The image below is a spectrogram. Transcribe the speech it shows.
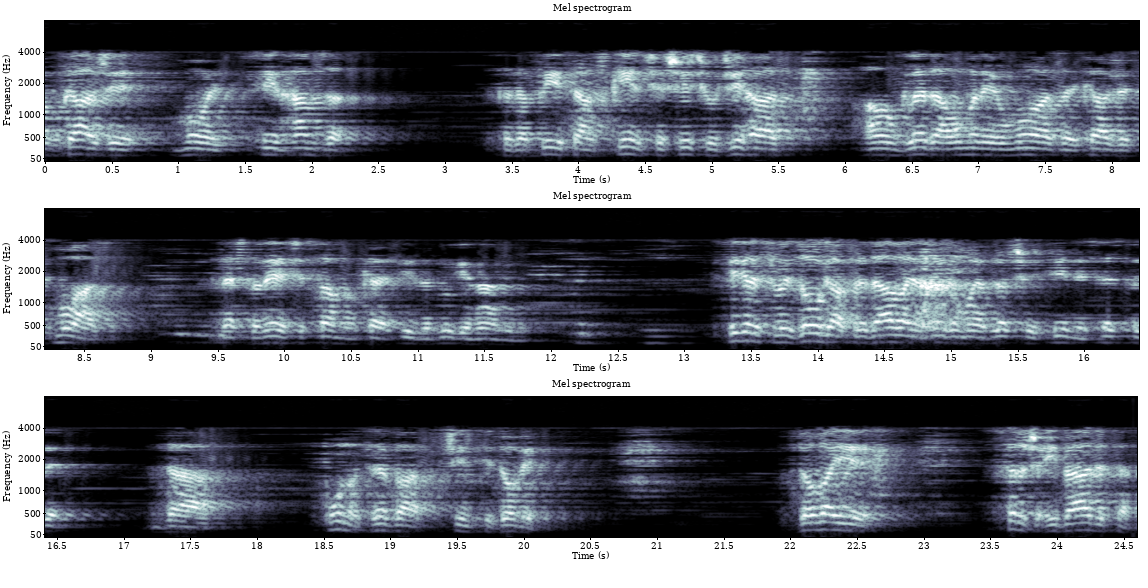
kako kaže moj sin Hamza, kada pitam s kim ćeš ići u džihad, a on gleda u mene u Moaza i kaže Moaza. Nešto neće sa mnom, kada ti za druge namine. Vidjeli smo iz ovoga predavanja, draga moja braćo i sine i sestre, da puno treba činiti dove. Dova je srž ibadeta,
